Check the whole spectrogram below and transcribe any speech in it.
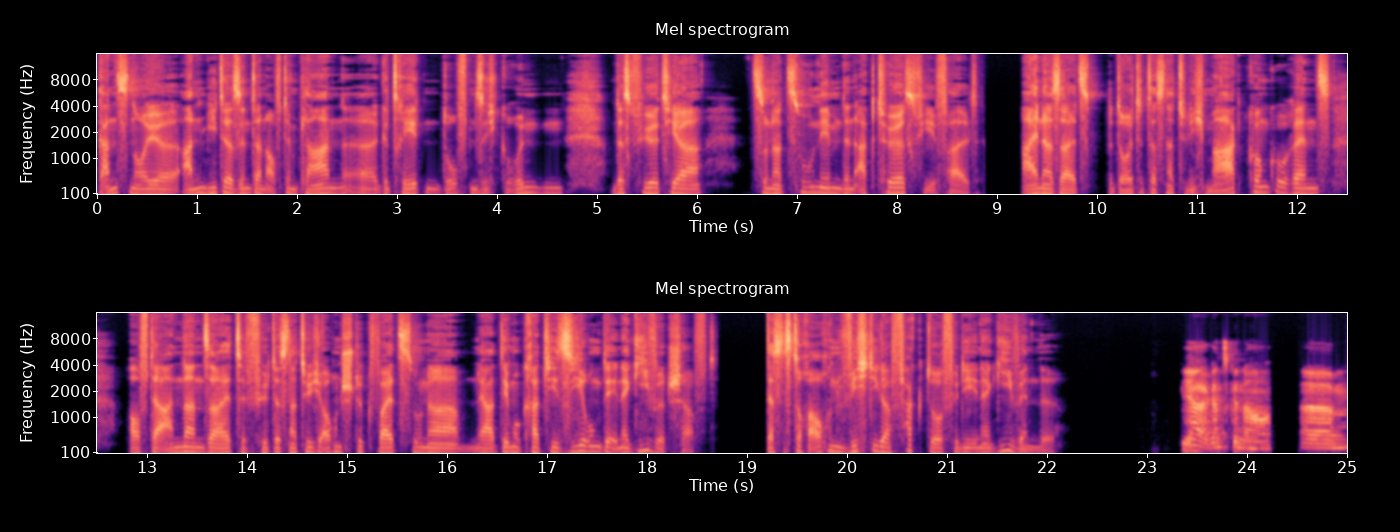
Ganz neue Anbieter sind dann auf den Plan äh, getreten, durften sich gründen. das führt ja zu einer zunehmenden Akteursvielfalt. Einerseits bedeutet das natürlich Marktkonkurrenz, auf der anderen Seite führt das natürlich auch ein Stück weit zu einer ja, Demokratisierung der Energiewirtschaft. Das ist doch auch ein wichtiger Faktor für die Energiewende. Ja, ganz genau. Ähm,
